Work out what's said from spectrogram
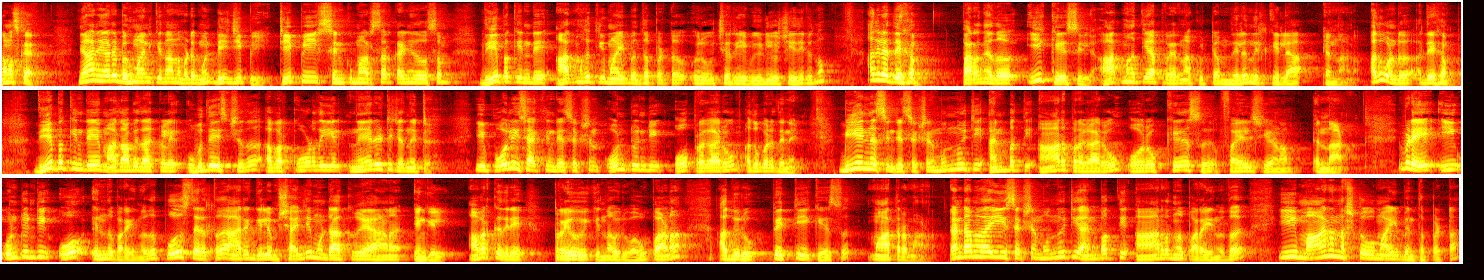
നമസ്കാരം. ഞാൻ ഏറെ ബഹുമാനിക്കുന്ന നമ്മുടെ മുൻ D G P T P Senkumar sir കഴിഞ്ഞ ദിവസം ദീപകിന്റെ ആത്മഹത്യയുമായി ബന്ധപ്പെട്ട് ഒരു ചെറിയ വീഡിയോ ചെയ്തിരുന്നു. അതിൽ അദ്ദേഹം പറഞ്ഞത് ഈ കേസിൽ ആത്മഹത്യാ പ്രേരണ കുറ്റം നിലനിൽക്കില്ല എന്നാണ്. അതുകൊണ്ട് അദ്ദേഹം ദീപകിന്റെ മാതാപിതാക്കളെ ഉപദേശിച്ചത് അവർ കോടതിയിൽ നേരിട്ട് ചെന്നിട്ട് ഈ പോലീസ് ആക്ടിന്റെ സെക്ഷൻ വൺ ട്വന്റി ഒ പ്രകാരവും അതുപോലെ തന്നെ ബി എൻ എസിന്റെ സെക്ഷൻ മുന്നൂറ്റി അൻപത്തി ആറ് പ്രകാരവും ഓരോ കേസ് ഫയൽ ചെയ്യണം എന്നാണ്. ഇവിടെ ഈ വൺ ട്വന്റി ഒ എന്ന് പറയുന്നത് പൊതുസ്ഥലത്ത് ആരെങ്കിലും ശല്യമുണ്ടാക്കുകയാണ് എങ്കിൽ അവർക്കെതിരെ പ്രയോഗിക്കുന്ന ഒരു വകുപ്പാണ്. അതൊരു പെറ്റി കേസ് മാത്രമാണ്. രണ്ടാമതായി ഈ സെക്ഷൻ മുന്നൂറ്റി അൻപത്തി ആറ് എന്ന് പറയുന്നത് ഈ മാനനഷ്ടവുമായി ബന്ധപ്പെട്ട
